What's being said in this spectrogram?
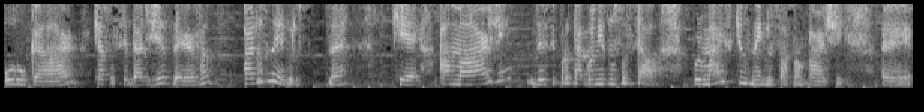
o lugar que a sociedade reserva para os negros, né? Que é a margem desse protagonismo social. Por mais que os negros façam parte é,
